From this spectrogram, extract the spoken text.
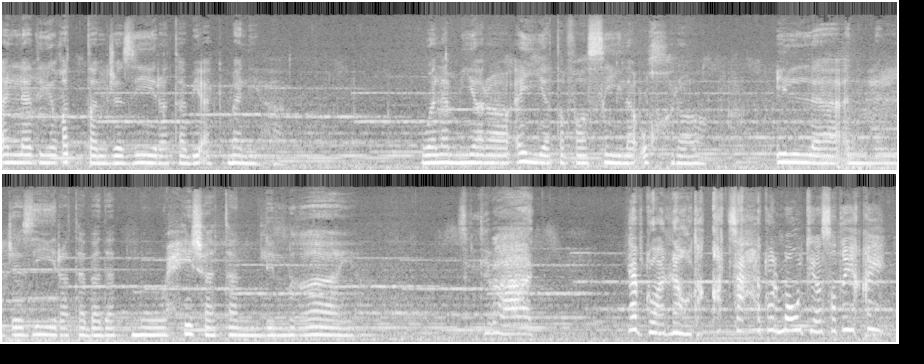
الذي غطى الجزيرة بأكملها ولم يرى أي تفاصيل أخرى إلا أن الجزيرة بدت موحشة للغاية. سندباد يبدو أنه دقت ساعه الموت يا صديقي.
